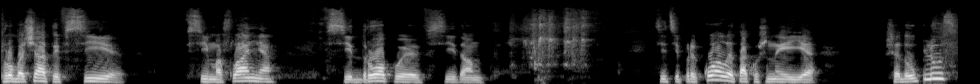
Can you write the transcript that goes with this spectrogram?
пробачати всі, всі маслання, всі дропи, всі там всі ці приколи. Також у неї є Shadow Plus,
